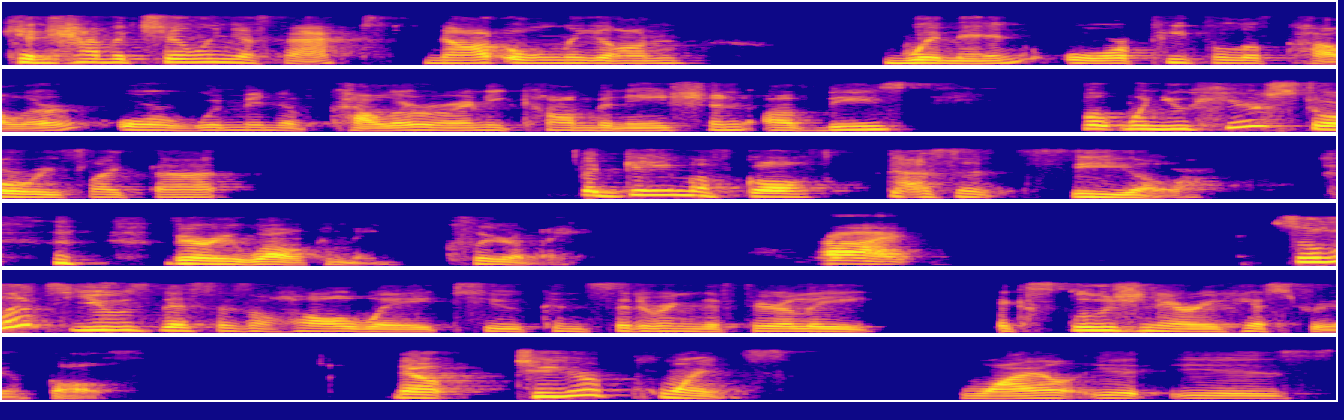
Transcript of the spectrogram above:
can have a chilling effect, not only on women or people of color or women of color or any combination of these. But when you hear stories like that, the game of golf doesn't feel very welcoming, clearly. Right. So let's use this as a hallway to considering the fairly exclusionary history of golf. Now, to your points, while it is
